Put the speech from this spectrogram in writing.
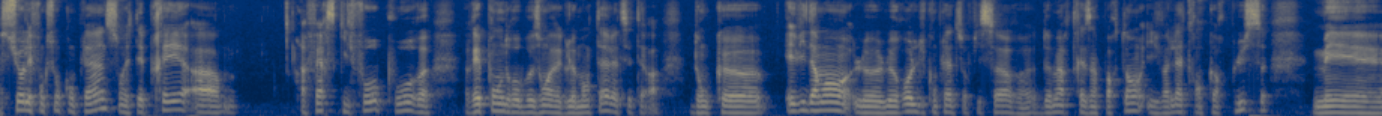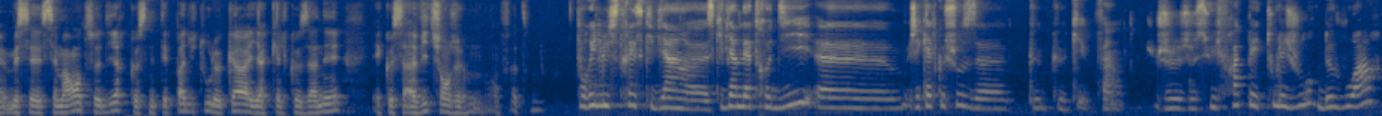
sur les fonctions compliance, on était prêt à, à faire ce qu'il faut pour répondre aux besoins réglementaires, etc. Donc euh, évidemment, le, rôle du compliance officer euh, demeure très important, il va l'être encore plus, mais, c'est marrant de se dire que ce n'était pas du tout le cas il y a quelques années et que ça a vite changé en fait. Pour illustrer ce qui vient, euh, ce vient d'être dit, j'ai quelque chose que, je, je, suis frappée tous les jours de voir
